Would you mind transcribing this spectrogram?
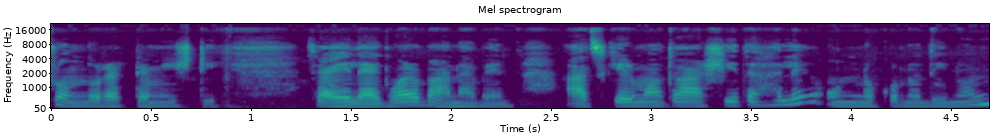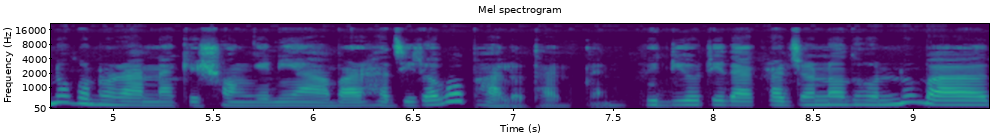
সুন্দর একটা মিষ্টি। চাইলে একবার বানাবেন। আজকের মতো আসি তাহলে, অন্য কোনো দিন অন্য কোনো রান্নাকে সঙ্গে নিয়ে আবার হাজির হব। ভালো থাকবেন। ভিডিওটি দেখার জন্য ধন্যবাদ।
